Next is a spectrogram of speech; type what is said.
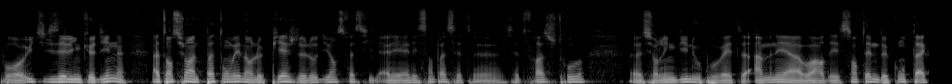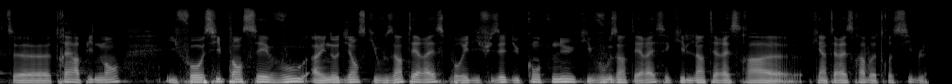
pour utiliser LinkedIn. Attention à ne pas tomber dans le piège de l'audience facile. Elle est, elle est sympa cette, cette phrase, je trouve. Euh, sur LinkedIn, vous pouvez être amené à avoir des centaines de contacts euh, très rapidement. Il faut aussi penser, vous, à une audience qui vous intéresse pour y diffuser du contenu qui vous intéresse et qui euh, qui intéressera votre cible.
